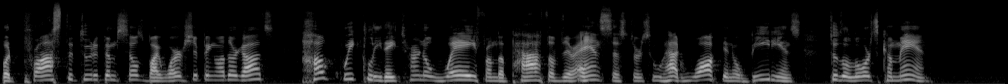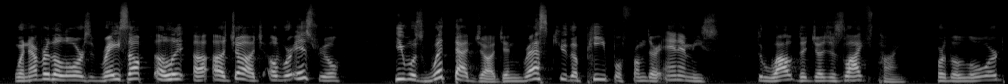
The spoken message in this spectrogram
but prostituted themselves by worshiping other gods. How quickly they turned away from the path of their ancestors who had walked in obedience to the Lord's command. Whenever the Lord raised up a, a, a judge over Israel, he was with that judge and rescued the people from their enemies throughout the judge's lifetime. For the Lord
